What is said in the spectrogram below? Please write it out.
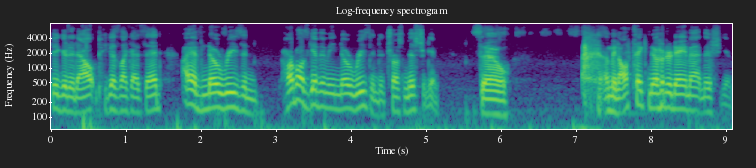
figured it out because, like I said, I have no reason. Harbaugh's given me no reason to trust Michigan. So, I mean, I'll take Notre Dame at Michigan.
